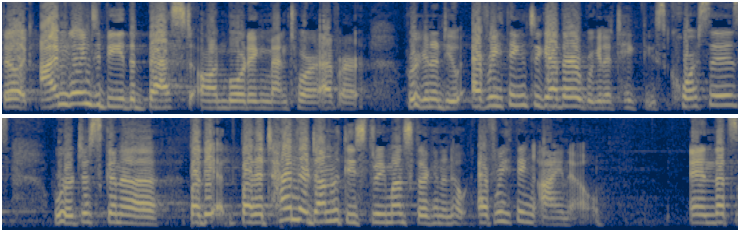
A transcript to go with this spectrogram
They're like, I'm going to be the best onboarding mentor ever. We're going to do everything together. We're going to take these courses. We're just going to, by the, by the time they're done with these three months, they're going to know everything I know. And that's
